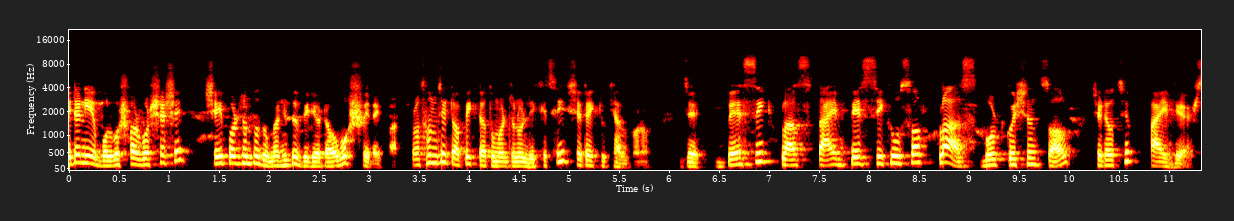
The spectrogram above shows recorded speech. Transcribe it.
এটা নিয়ে বলব সর্বশেষে। সেই পর্যন্ত তোমরা কিন্তু ভিডিওটা অবশ্যই দেখবা। প্রথম যে টপিকটা তোমার জন্য লিখেছি, সেটা একটু খেয়াল করো যে basic plus type base CQs of plus board question solve সেটা হচ্ছে ফাইভ ইয়ার্স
